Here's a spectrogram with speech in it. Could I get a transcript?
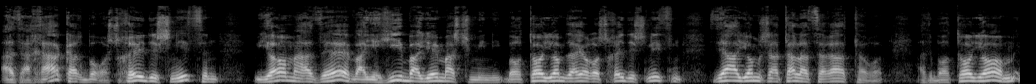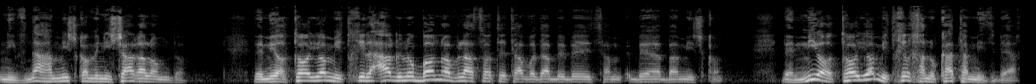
אז אחר כך בראש חודש ניסן, יום הזה, ויהי ביום השמיני, באותו יום זה היה ראש חודש ניסן, זה היום שנתן עשרה עטרות. אז באותו יום נבנה המשכון ונשאר על עומדו. ומאותו יום התחיל ארנו בונוב לעשות את העבודה במשכון. ומאותו יום התחיל חנוכת המזבח,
